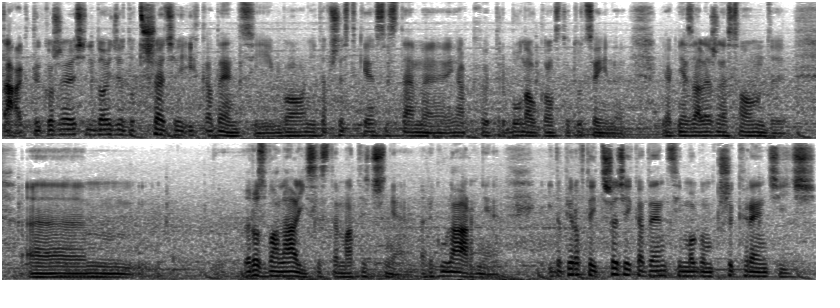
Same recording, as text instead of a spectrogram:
Tak, tylko że jeśli dojdzie do trzeciej ich kadencji, bo oni te wszystkie systemy, jak Trybunał Konstytucyjny, jak niezależne sądy, rozwalali systematycznie, regularnie i dopiero w tej trzeciej kadencji mogą przykręcić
